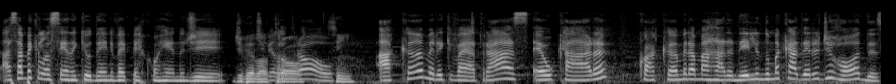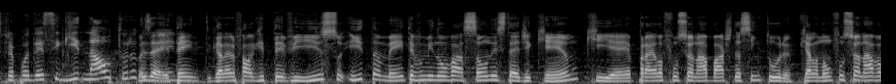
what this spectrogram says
Ah, sabe aquela cena que o Danny vai percorrendo de, De Velotrol? Sim. A câmera que vai atrás é o cara com a câmera amarrada nele numa cadeira de rodas pra poder seguir na altura Pois do é, Danny. e tem a galera fala que teve isso e também teve uma inovação no Steadicam, que é pra ela funcionar abaixo da cintura, que ela não funcionava,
